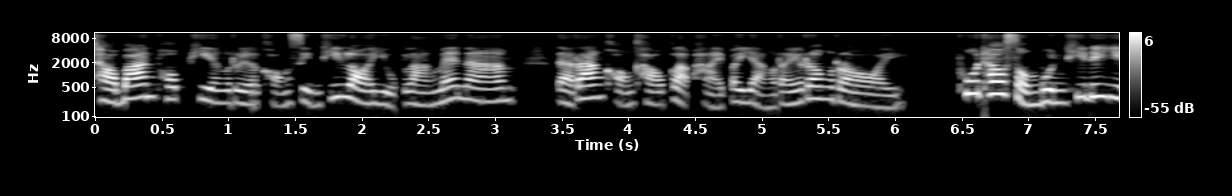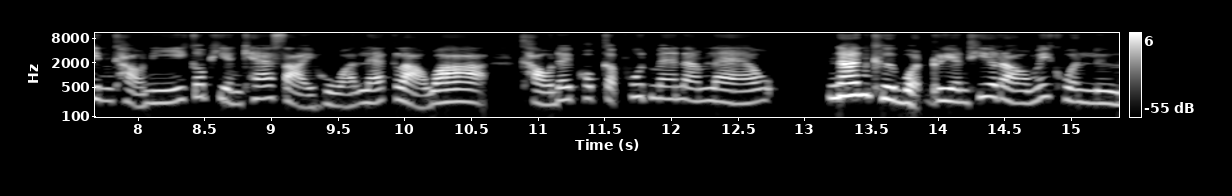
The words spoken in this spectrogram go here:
ชาวบ้านพบเพียงเรือของสินที่ลอยอยู่กลางแม่น้ำแต่ร่างของเขากลับหายไปอย่างไร้ร่องรอย ผู้เท่าสมบุญที่ได้ยินข่าวนี้ก็เพียงแค่สายหัวและกล่าวว่า เขาได้พบกับพูดแม่น้ำแล้ว นั่นคือบทเรียนที่เราไม่ควรลื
